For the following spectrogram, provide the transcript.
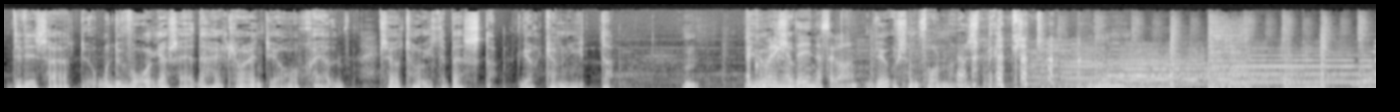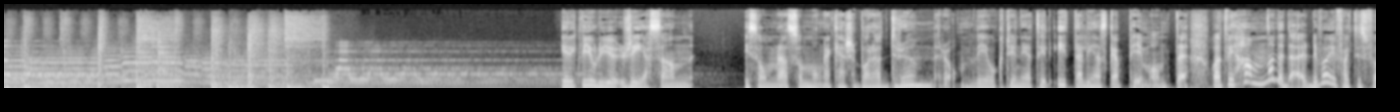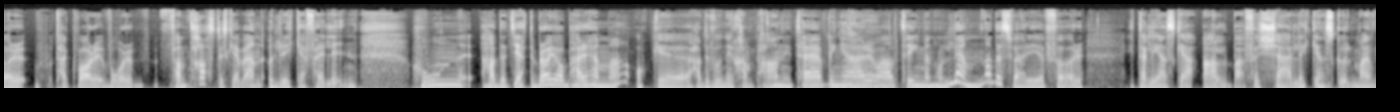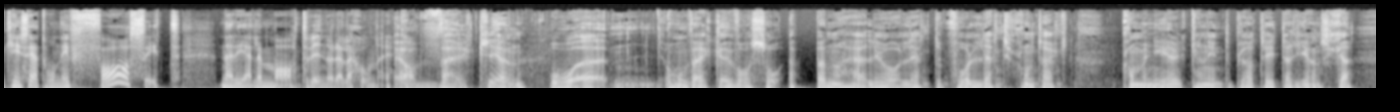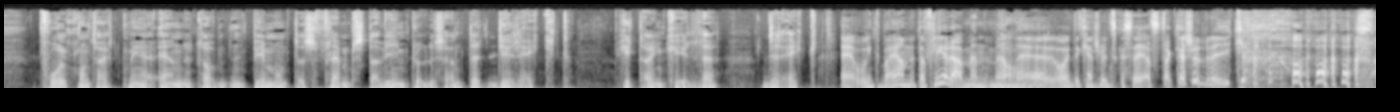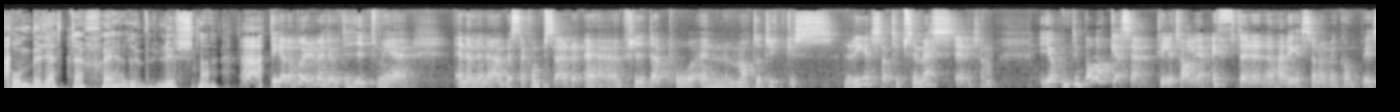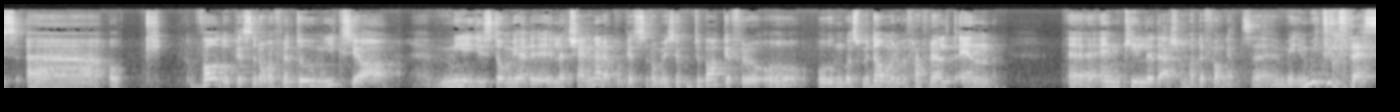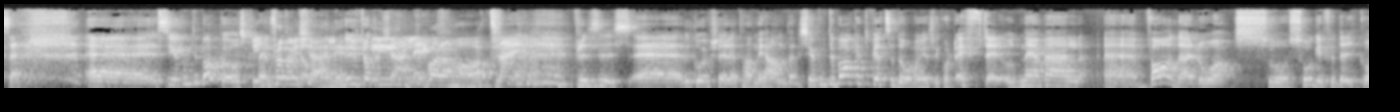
Det visar att och du vågar säga det här klarar inte jag av själv. Så jag har tagit det bästa jag kan hitta. Mm. Det Jag kommer också, ringa dig nästa gång. Det är också en form av respekt. Mm. Erik, vi gjorde ju resan i somras som många kanske bara drömmer om. Vi åkte ju ner till italienska Piemonte och att vi hamnade där, det var ju faktiskt för tack vare vår fantastiska vän Ulrika Ferlin. Hon hade ett jättebra jobb här hemma och eh, hade vunnit champagnetävlingar Ja. och allting, men hon lämnade Sverige för italienska Alba för kärlekens skull. Man kan ju säga att hon är facit när det gäller mat, vin och relationer. Ja, verkligen. Och eh, hon verkar ju vara så öppen och härlig och lätt att får lätt kontakt. Kommer ner, kan inte prata italienska, får kontakt med en av Piemontes främsta vinproducenter direkt. Hittar en kille direkt. Eh, Och inte bara en utav flera, men, men Ja. eh, och det kanske du inte ska säga, stackars Ulrika. Hon berättar själv, lyssna. Det hela började med att jag åkte hit med en av mina bästa kompisar, eh, Frida, på en mat och dryckesresa, typ semester. Liksom. Jag kom tillbaka sen till Italien efter den här resan med min kompis och var då på Domo för att då umgicks jag med just dem vi hade lärt känna där på Piazza Domo. Så jag kom tillbaka för att, att, att umgås med dem och det var framförallt en Eh, en kille där som hade fångat eh, mi- mitt intresse. Eh, så jag kom tillbaka och skulle... Nu pratar vi kärlek, Nu pratar vi inte kärlek. bara mat. Nej, precis. Det går i och för sig rätt hand i hand. Så jag kom tillbaka till Piazza ganska kort efter och när jag väl var där då så såg jag Federico.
